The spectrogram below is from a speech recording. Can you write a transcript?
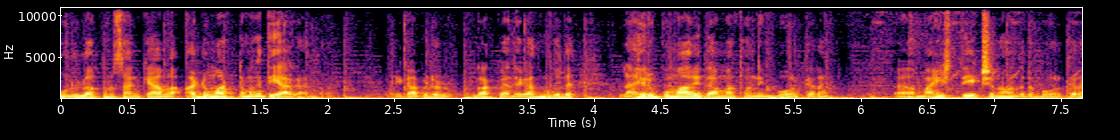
මුළු ලකුණු සංඛ්‍යාව අඩුමට්ටමක තියාගන්නවා. ඒ අපිට ගක් වැදගත්. මොකද ලහිරු කුමාරි දමත් හොඳින් බෝල් කර මහිස්තේක්ෂණ හොඳට බෝල් කර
